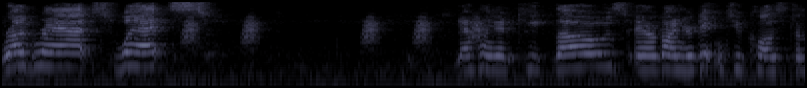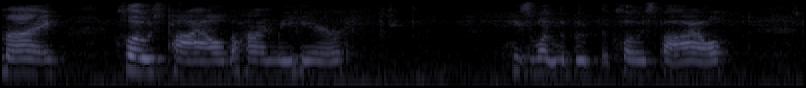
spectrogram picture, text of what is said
Rugrat sweats. Definitely going to keep those. Eragon, you're getting too close to my clothes pile behind me here. He's wanting to boop the clothes pile.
